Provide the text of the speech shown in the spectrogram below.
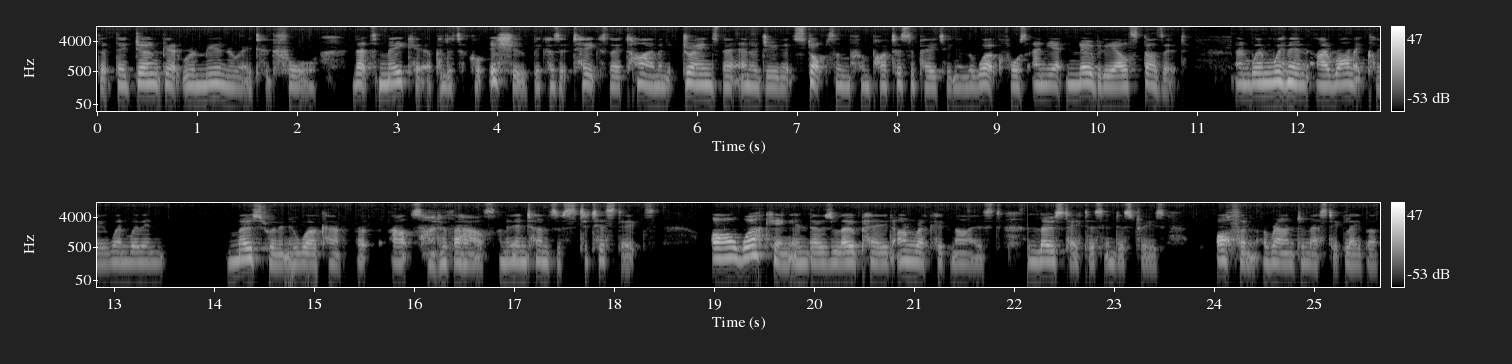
that they don't get remunerated for, let's make it a political issue because it takes their time and it drains their energy and it stops them from participating in the workforce, and yet nobody else does it. And when women, ironically, when women most women who work out, uh, outside of the house, I mean, in terms of statistics, are working in those low paid, unrecognized, low status industries, often around domestic labor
